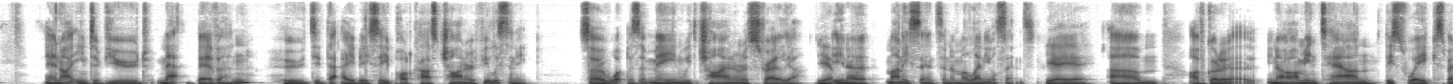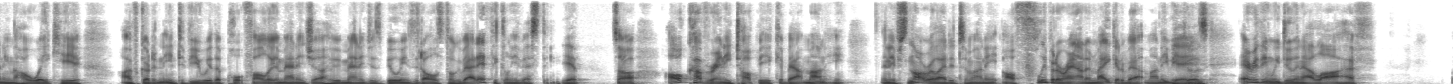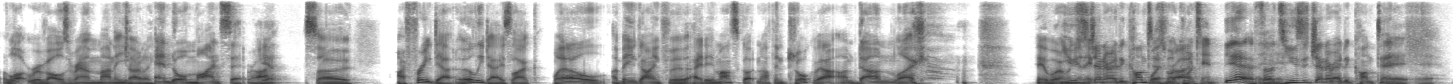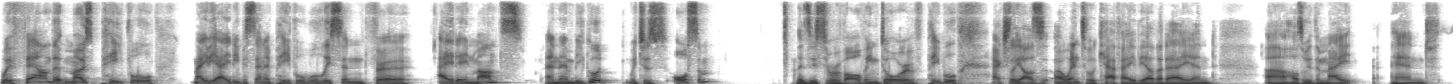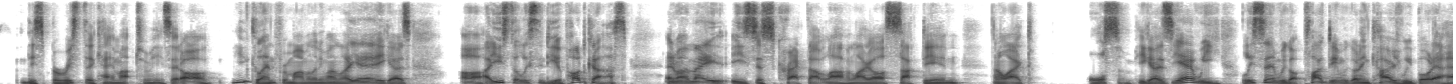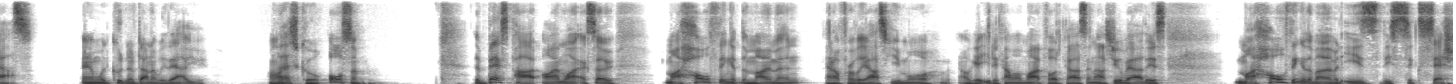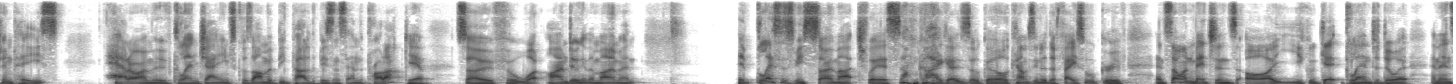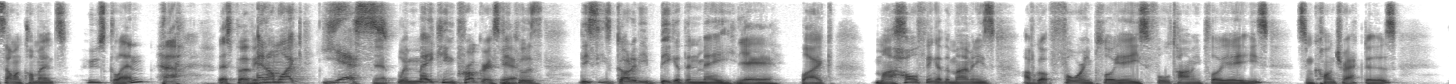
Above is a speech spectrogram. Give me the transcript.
and I interviewed Matt Bevan, who did the ABC podcast China. If you're listening, so what does it mean with China and Australia Yep. in a money sense and a millennial sense? yeah, yeah. Um, I've got a, you know, I'm in town this week, spending the whole week here. I've got an interview with a portfolio manager who manages billions of dollars, talking about ethical investing. Yep. So I'll cover any topic about money. And if it's not related to money, I'll flip it around and make it about money Yeah, because everything we do in our life, a lot revolves around money Totally. and or mindset, right? Yeah. So I freaked out early days, like, well, I've been going for 18 months, got nothing to talk about. I'm done. Like Yeah, user generated content. My right? content? Yeah. So Yeah. it's user generated content. Yeah. We've found that most people, maybe 80% of people will listen for 18 months and then be good, which is awesome. There's this revolving door of people. Actually, I was I went to a cafe the other day and uh, I was with a mate and this barista came up to me and said, "Oh, you Glen from My Millennium?" I'm like, "Yeah." He goes, "Oh, I used to listen to your podcast." And my mate, he's just cracked up laughing, like, "Oh, sucked in." And I'm like, "Awesome." He goes, "Yeah, we listened, we got plugged in, we got encouraged, we bought our house, and we couldn't have done it without you." Like, That's cool. awesome. The best part, I'm like, so my whole thing at the moment, and I'll probably ask you more, I'll get you to come on my podcast and ask you about this. My whole thing at the moment is this succession piece. How do I move Glen James? Because I'm a big part of the business and the product. Yeah. So for what I'm doing at the moment, it blesses me so much where some guy goes or girl comes into the Facebook group and someone mentions, oh, you could get Glen to do it. And then someone comments, who's Glen? Ha, that's perfect. And I'm like, yes, Yep. we're making progress because this has got to be bigger than me. yeah, yeah. Like my whole thing at the moment is I've got four employees, full time employees, some contractors.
